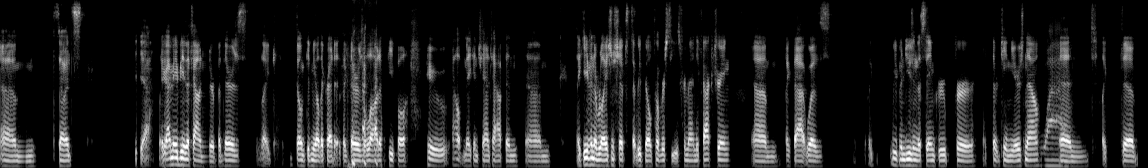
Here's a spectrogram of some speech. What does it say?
um so it's yeah like i may be the founder but there's like don't give me all the credit. Like there's a lot of people who helped make enchant happen. Um like even the relationships that we built overseas for manufacturing um like that was like we've been using the same group for like 13 years now. Wow. And like the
